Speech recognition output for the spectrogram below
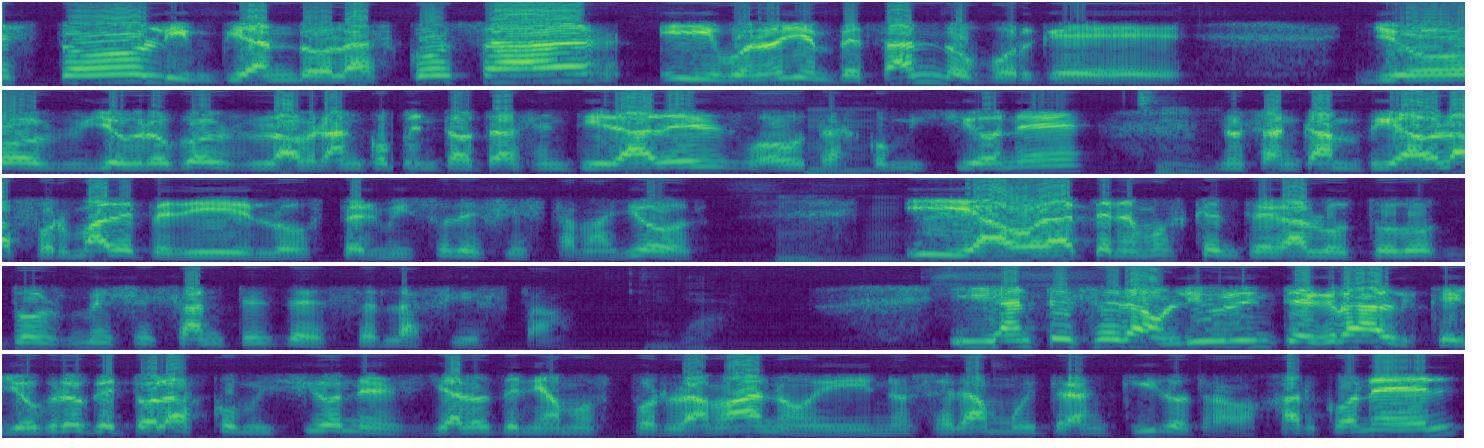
esto, limpiando las cosas y bueno, y empezando, porque yo, yo creo que os lo habrán comentado otras entidades o otras comisiones, Sí. nos han cambiado la forma de pedir los permisos de fiesta mayor. Y ahora tenemos que entregarlo todo dos meses antes de hacer la fiesta. Buah. Y antes era un libro integral, que yo creo que todas las comisiones ya lo teníamos por la mano y nos era muy tranquilo trabajar con él.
